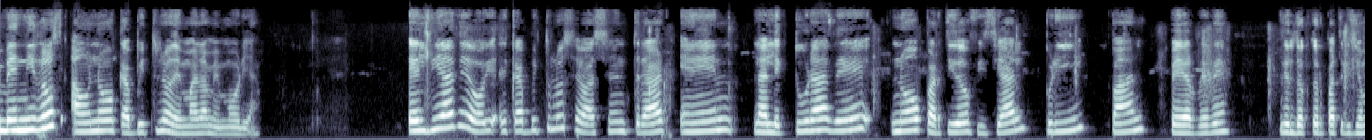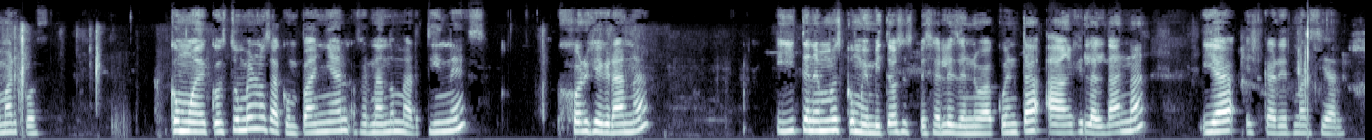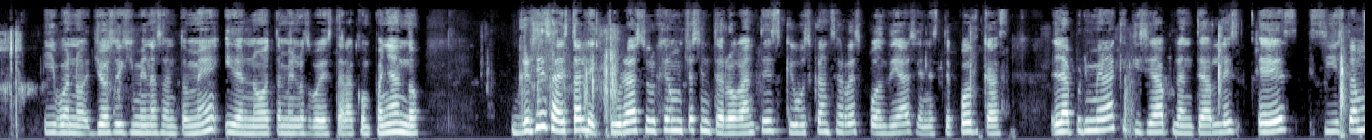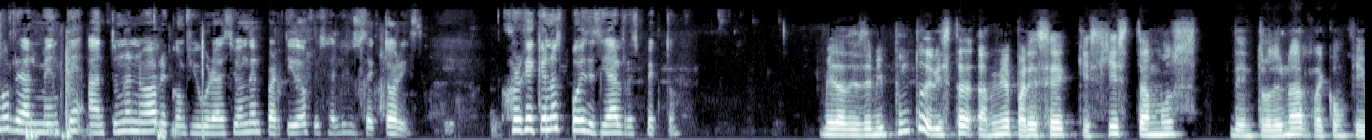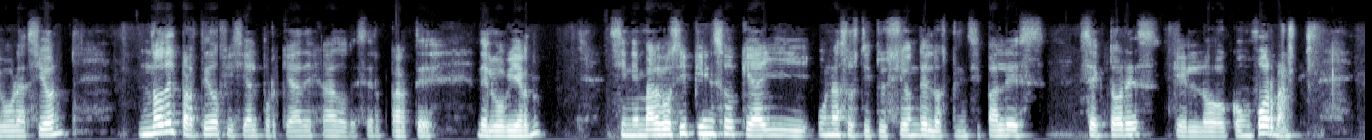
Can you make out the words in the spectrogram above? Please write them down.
Bienvenidos a un nuevo capítulo de Mala Memoria. El día de hoy el capítulo se va a centrar en la lectura de nuevo partido oficial PRI, PAN, PRD del doctor Patricio Marcos. Como de costumbre nos acompañan Fernando Martínez, Jorge Grana y tenemos como invitados especiales de nueva cuenta a Ángel Aldana y a Escaret Marcial. Y bueno, yo soy Jimena Santomé y de nuevo también los voy a estar acompañando. Gracias a esta lectura surgen muchas interrogantes que buscan ser respondidas en este podcast. La primera que quisiera plantearles es si estamos realmente ante una nueva reconfiguración del partido oficial y sus sectores. Jorge, ¿qué nos puedes decir al respecto? Mira, desde mi punto de vista, a mí me parece que sí estamos dentro de una reconfiguración no del partido oficial porque ha dejado de ser parte del gobierno. Sin embargo, sí pienso que hay una sustitución de los principales sectores que lo conforman.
